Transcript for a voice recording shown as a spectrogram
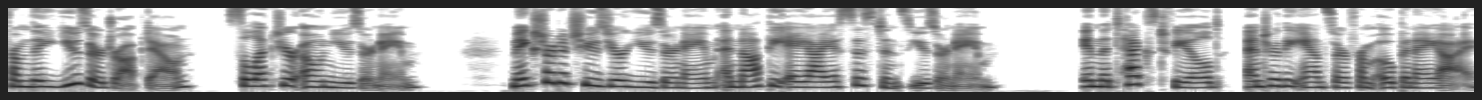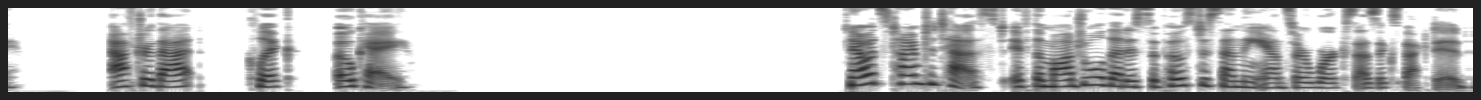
from the User dropdown, select your own username. Make sure to choose your username and not the AI Assistant's username. In the text field, enter the answer from OpenAI. After that, click OK. Now it's time to test if the module that is supposed to send the answer works as expected.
